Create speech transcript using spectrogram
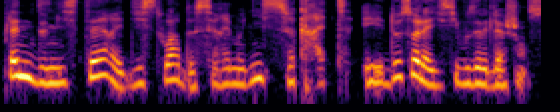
pleine de mystères et d'histoires de cérémonies secrètes et de soleil si vous avez de la chance.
